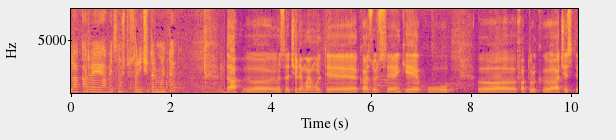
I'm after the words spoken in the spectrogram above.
la care aveți, nu știu, solicitări multe? Da, însă cele mai multe cazuri se încheie cu Uh, faptul că aceste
